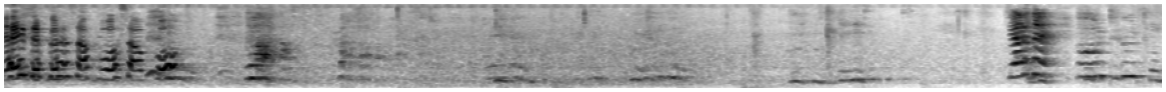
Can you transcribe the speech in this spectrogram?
ए देखो सापो सापो। चल उठ उठ।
